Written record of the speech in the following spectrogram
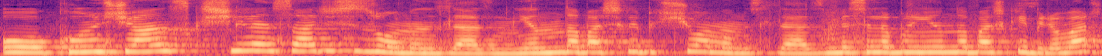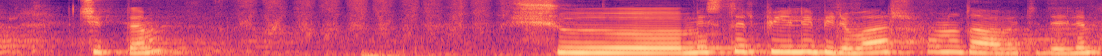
O konuşacağınız kişiyle sadece siz olmanız lazım. Yanında başka bir kişi olmaması lazım. Mesela bunun yanında başka biri var. Çıktım. Şu Mr. P'li biri var. Onu davet edelim.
